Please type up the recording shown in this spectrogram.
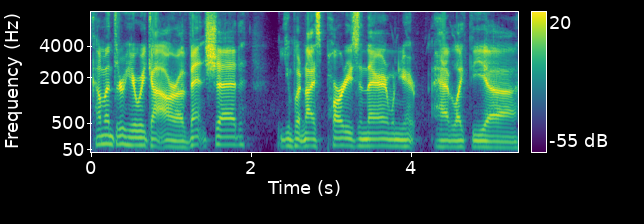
Coming through here, we got our event shed. You can put nice parties in there, and when you have like the uh,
